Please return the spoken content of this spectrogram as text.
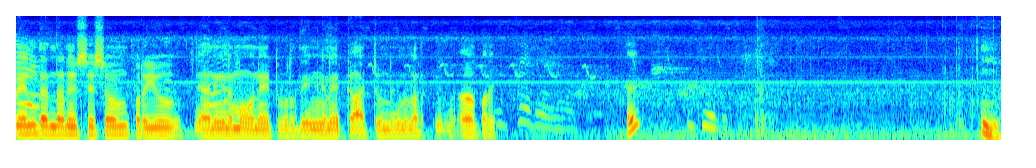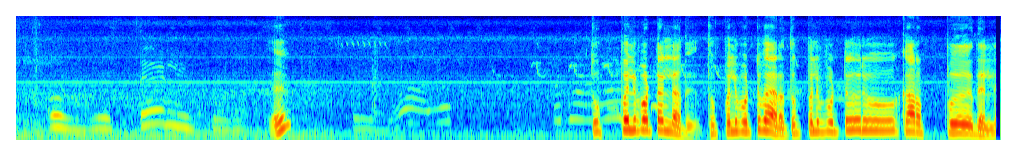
ബിന്ദ് എന്താണ് വിശേഷം? പറയൂ. ഞാനിങ്ങനെ മോനായിട്ട് വെറുതെ ഇങ്ങനെ കാറ്റുണ്ട് ഇങ്ങനെ നടക്കുന്നു ആ പറ ഏ? തുപ്പൽ പൊട്ടല്ല അത്. തുപ്പൽ പൊട്ട് വേറെ. തുപ്പൽ പൊട്ട് ഒരു കറുപ്പ് ഇതല്ലേ.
